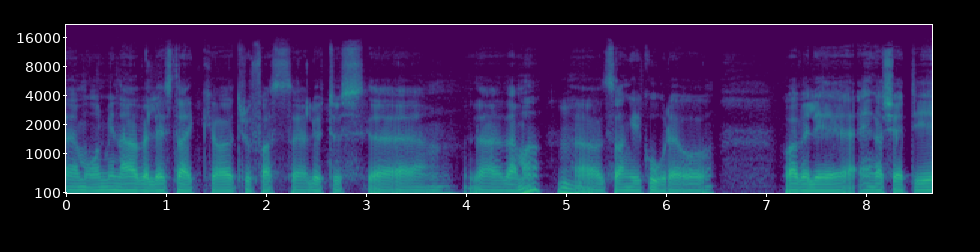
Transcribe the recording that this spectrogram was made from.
eh, moren min er veldig sterk og trofast eh, luthersk eh, dame. Mm. Sang i koret og var veldig engasjert i,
